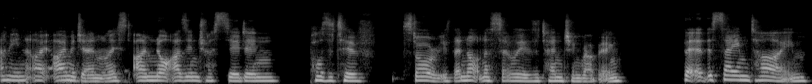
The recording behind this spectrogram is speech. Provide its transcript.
i mean I, i'm a journalist. I'm not as interested in positive stories. They're not necessarily as attention grabbing. But at the same time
